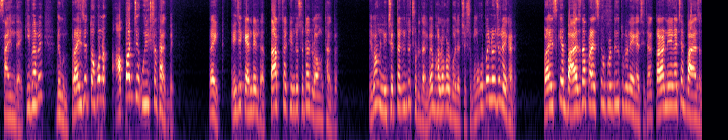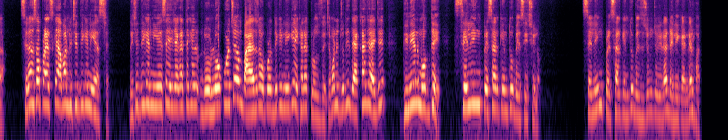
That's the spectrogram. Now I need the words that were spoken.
সাইন দেয়। কীভাবে? দেখুন প্রাইসের তখন আপার যে উইক্সটা থাকবে রাইট এই যে ক্যান্ডেলটা তারটা কিন্তু সেটা লং থাকবে এবং নিচেরটা কিন্তু ছোট থাকবে। ভালো করে বোঝাচ্ছে শুনুন ওপেন হয়েছিল এখানে। প্রাইসকে বায়াজরা প্রাইসকে উপরের দিকে তুলে নিয়ে গেছে। যার কারা নিয়ে গেছে? বায়াজরা সেলার্সরা প্রাইসকে আবার নিচের দিকে নিয়ে আসছে নিচের দিকে নিয়ে এসে এই জায়গা থেকে লো করেছে এবং বায়াজরা উপরের দিকে নিয়ে গিয়ে এখানে ক্লোজ দিয়েছে। মানে যদি দেখা যায় যে দিনের মধ্যে সেলিং প্রেসার কিন্তু বেশি ছিল। সেলিং প্রেসার কিন্তু বেশি ছিল যদি এটা ডেলি ক্যান্ডেল হয়।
